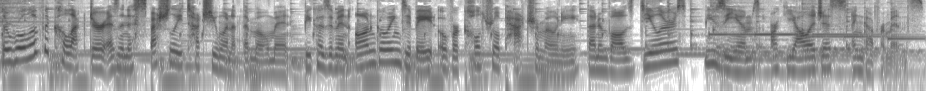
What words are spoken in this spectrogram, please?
The role of the collector is an especially touchy one at the moment because of an ongoing debate over cultural patrimony that involves dealers, museums, archaeologists, and governments.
